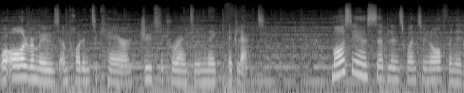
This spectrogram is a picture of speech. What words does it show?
were all removed and put into care due to parental ne- neglect. Maudsley and his siblings went to an orphanage,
